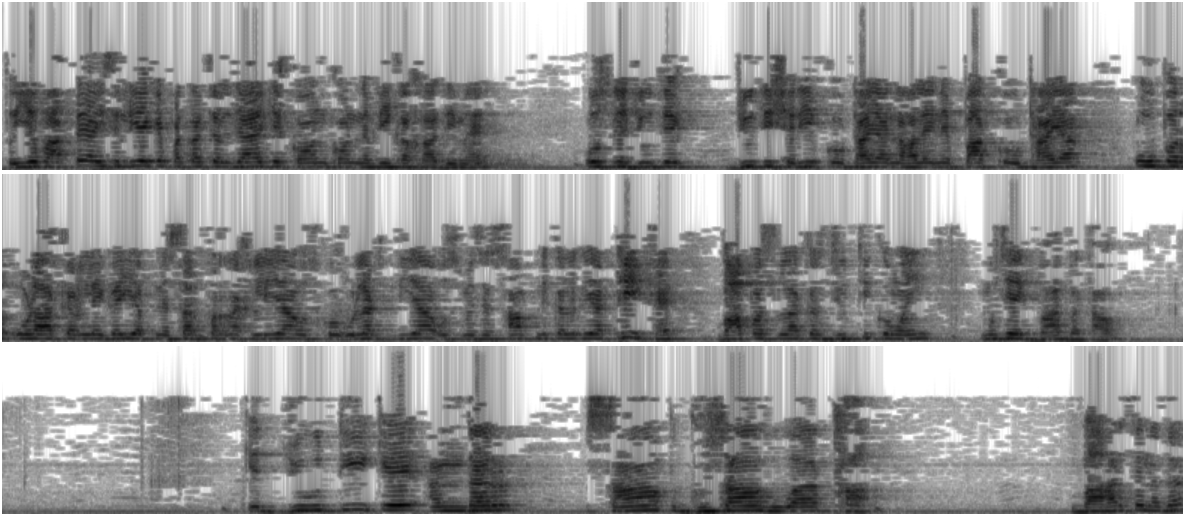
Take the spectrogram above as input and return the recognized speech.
تو یہ واقعہ اس لیے کہ پتہ چل جائے کہ کون کون نبی کا خادم ہے۔ اس نے جوتے، جوتی شریف کو اٹھایا، نالے نے پاک کو اٹھایا۔ اوپر اڑا کر لے گئی، اپنے سر پر رکھ لیا، اس کو الٹ دیا، اس میں سے سانپ نکل گیا، ٹھیک ہے، واپس لا کر جوتی کو وہیں۔ مجھے ایک بات بتاؤ کہ جوتی کے اندر سانپ گھسا ہوا تھا۔ باہر سے نظر؟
